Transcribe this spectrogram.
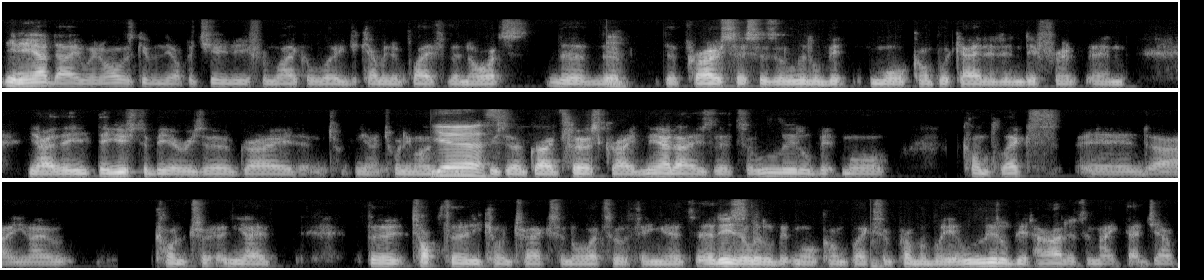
in our day when I was given the opportunity from local league to come in and play for the Knights. The the mm. the process is a little bit more complicated and different and you know, there, there used to be a reserve grade and, you know, 21 yes. reserve grade first grade. Nowadays, it's a little bit more complex and, uh, you know, contra- you know, the top 30 contracts and all that sort of thing. It's, it is a little bit more complex and probably a little bit harder to make that jump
